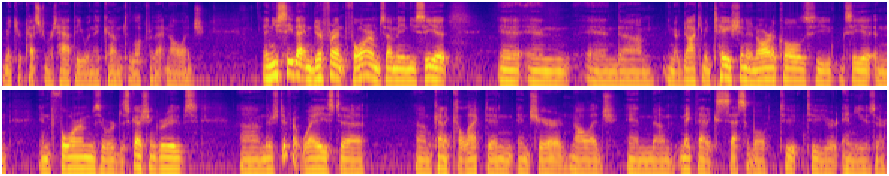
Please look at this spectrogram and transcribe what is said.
make your customers happy when they come to look for that knowledge. And you see that in different forms. I mean you see it in, in and um, you know documentation and articles. You can see it in in forums or discussion groups. Um, there's different ways to um, kind of collect and, and share knowledge and um, make that accessible to, to your end user.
